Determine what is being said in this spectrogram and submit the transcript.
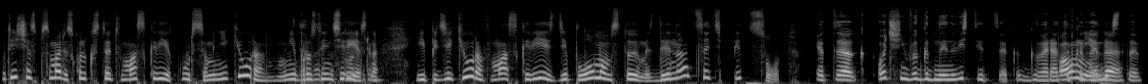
Вот я сейчас посмотрю, сколько стоит в Москве курсы маникюра. Мне Давай просто интересно. посмотрим. И педикюра в Москве с дипломом стоимость 12 500. Это очень выгодная инвестиция, как говорят Вполне, да. экономисты.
